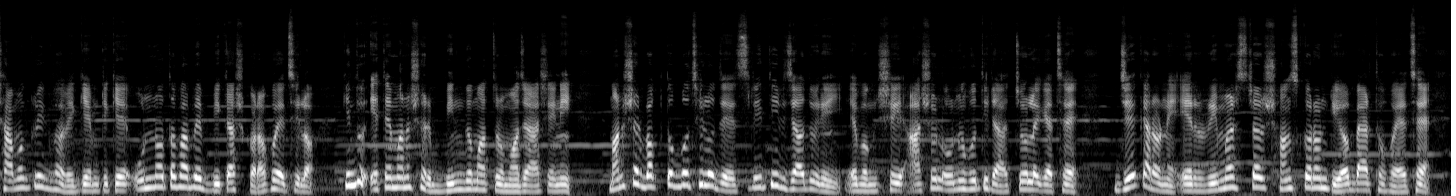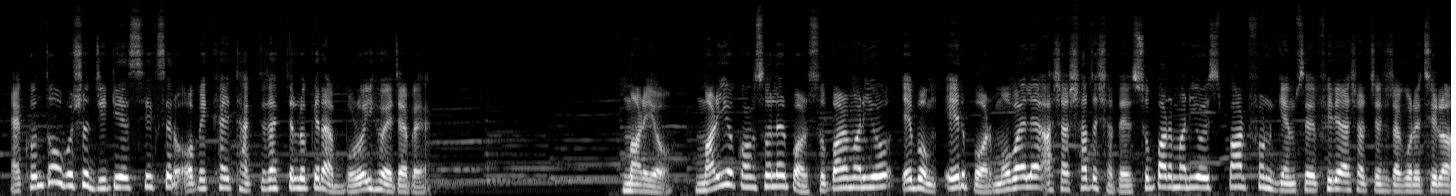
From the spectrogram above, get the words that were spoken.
সামগ্রিকভাবে গেমটিকে উন্নতভাবে বিকাশ করা হয়েছিল, কিন্তু এতে মানুষের বিন্দুমাত্র মজা আসেনি। মানুষের বক্তব্য ছিল যে স্মৃতির জাদু নেই এবং সেই আসল অনুভূতিটা চলে গেছে, যে কারণে এর রিমাস্টার সংস্করণটিও ব্যর্থ হয়েছে। এখন তো অবশ্য জিটিএস সিক্স এর অপেক্ষায় থাকতে থাকতে লোকেরা বড়ই হয়ে যাবে। মারিও মারিও কনসোলের পর সুপার মারিও এবং এরপর মোবাইলে আসার সাথে সাথে সুপার মারিও স্মার্টফোন গেমসে ফিরে আসার চেষ্টা করেছিল,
